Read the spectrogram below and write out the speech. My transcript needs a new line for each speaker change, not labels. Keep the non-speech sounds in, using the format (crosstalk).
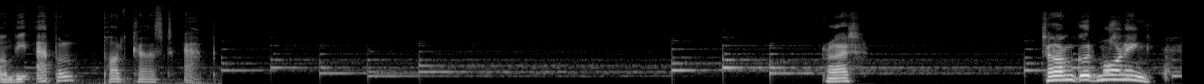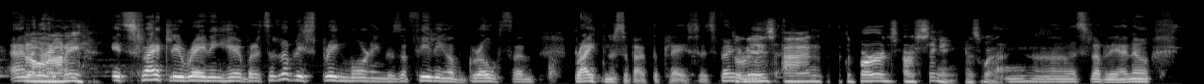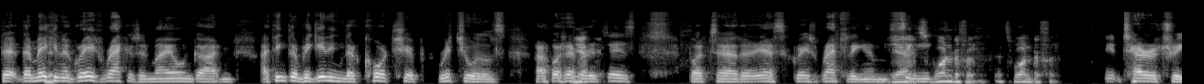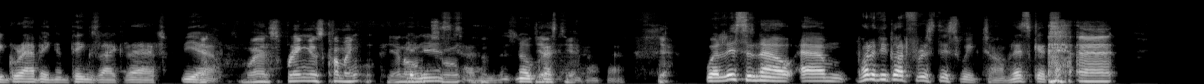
on the Apple Podcast app.
Right. Tom, good morning.
And Hello, Ronnie.
It's slightly raining here, but it's a lovely spring morning. There's a feeling of growth and brightness about the place. It's very
there nice. is, and the birds are singing as well.
Oh, that's lovely. I know they're they're making a great racket in my own garden. I think they're beginning their courtship rituals (laughs) or whatever yeah. it is. But uh, yes, great rattling and
yeah,
singing.
it's wonderful. It's wonderful
territory grabbing and things like that. Yeah. yeah.
Well, spring is coming. You know,
it is. So, There's no question yeah,
about
that.
Yeah.
Well, listen now. Um, what have you got for us this week, Tom? Let's get. (laughs)
Uh,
